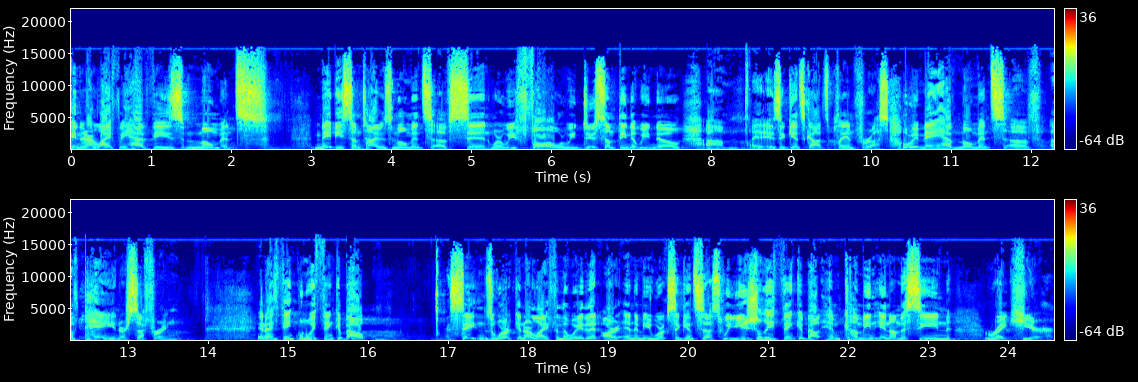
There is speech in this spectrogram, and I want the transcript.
in our life, we have these moments, maybe sometimes moments of sin where we fall, where we do something that we know um, is against God's plan for us. Or we may have moments of, of pain or suffering. And I think when we think about Satan's work in our life and the way that our enemy works against us, we usually think about him coming in on the scene right here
